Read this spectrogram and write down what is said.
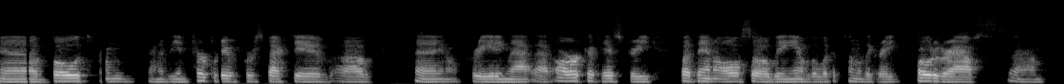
uh, both from kind of the interpretive perspective of uh, you know creating that that arc of history, but then also being able to look at some of the great photographs, um,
